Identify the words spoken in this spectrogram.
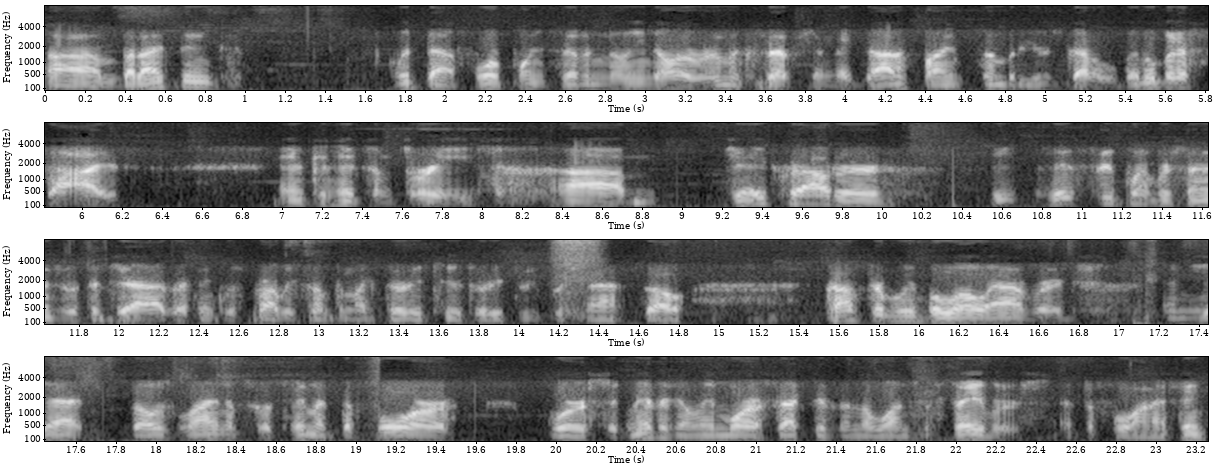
Um, but I think with that $4.7 million room exception, they got to find somebody who's got a little bit of size and can hit some threes. Um, Jae Crowder, his three-point percentage with the Jazz, I think, was probably something like 32, 33%. So comfortably below average, and yet those lineups with him at the four were significantly more effective than the ones with Favors at the four. And I think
